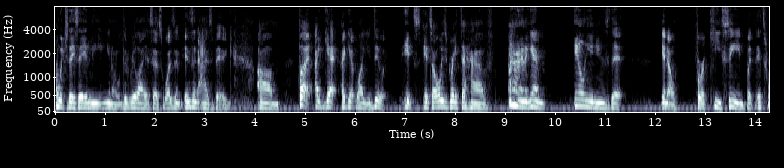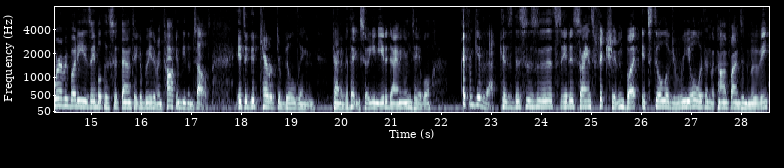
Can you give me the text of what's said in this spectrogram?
which they say in the you know the real ISS wasn't isn't as big. Um, but I get I get why you do it. It's it's always great to have, and again, Alien used it you know, for a key scene, but it's where everybody is able to sit down, take a breather, and talk and be themselves. It's a good character building kind of a thing. So you need a dining room table. I forgive that because this is it's, it is science fiction, but it still looked real within the confines of the movie.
